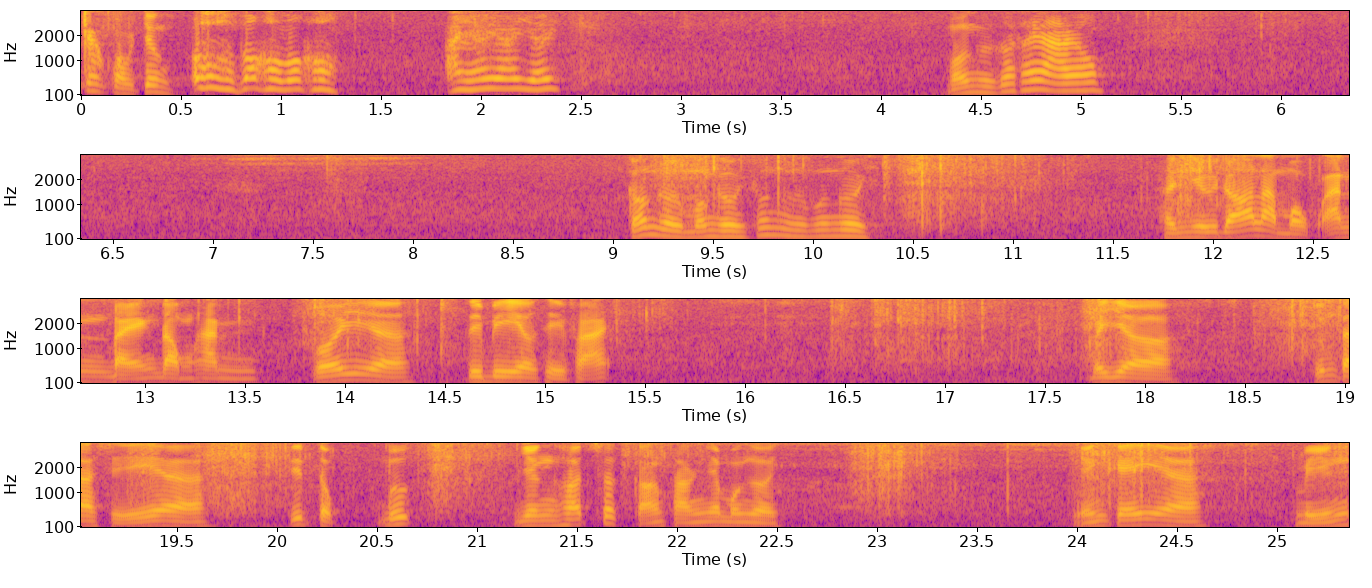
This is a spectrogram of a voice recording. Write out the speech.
cắt vào chân. Ô bác không bác không ai ai ai vậy mọi người có thấy ai không? Có người mọi người có người mọi người. Hình như đó là một anh bạn đồng hành với ờ, TBL thì phải. Bây giờ chúng ta sẽ ờ, tiếp tục bước nhưng hết sức cẩn thận nha mọi người. Những cái uh, miếng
